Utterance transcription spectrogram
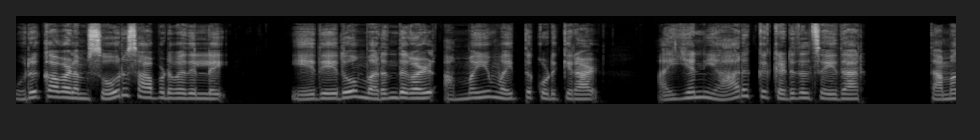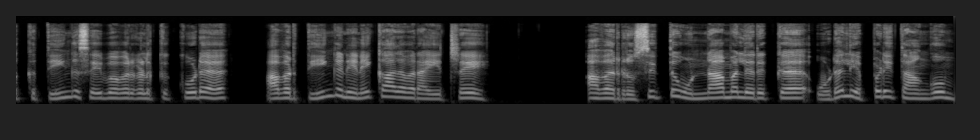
ஒரு கவளம் சோறு சாப்பிடுவதில்லை. ஏதேதோ மருந்துகள் அம்மையும் வைத்துக் கொடுக்கிறாள். ஐயன் யாருக்கு கெடுதல் செய்தார்? தமக்கு தீங்கு செய்பவர்களுக்குக் கூட அவர் தீங்கு நினைக்காதவராயிற்றே. அவர் ருசித்து உண்ணாமல் இருக்க உடல் எப்படி தாங்கும்?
